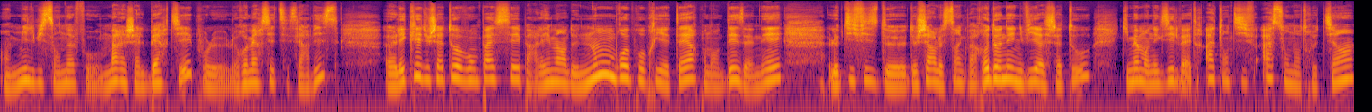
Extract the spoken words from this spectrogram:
en 1809 au maréchal Berthier pour le, le remercier de ses services. Euh, les clés du château vont passer par les mains de nombreux propriétaires pendant des années. Le petit-fils de, de Charles V va redonner une vie à ce château, qui même en exil va être attentif à son entretien.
